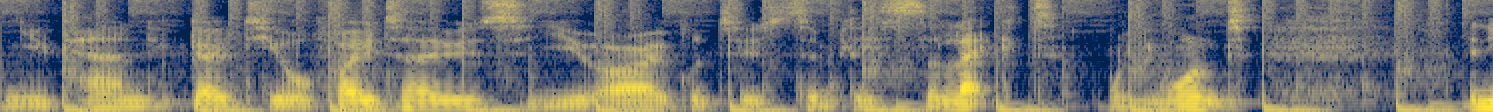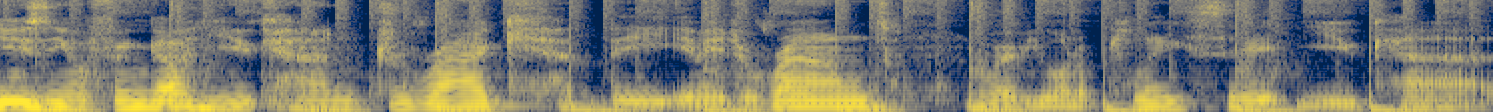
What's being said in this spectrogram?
you can go to your photos, you are able to simply select what you want, and using your finger, you can drag the image around wherever you want to place it you can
